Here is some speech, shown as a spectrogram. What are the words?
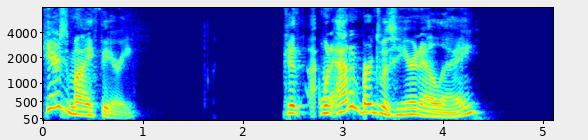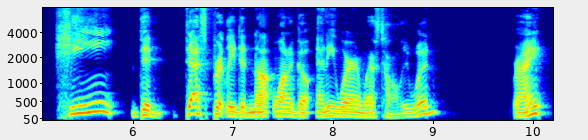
Here's my theory. Because uh, when Adam Burns was here in LA, he did desperately did not want to go anywhere in West Hollywood, right?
